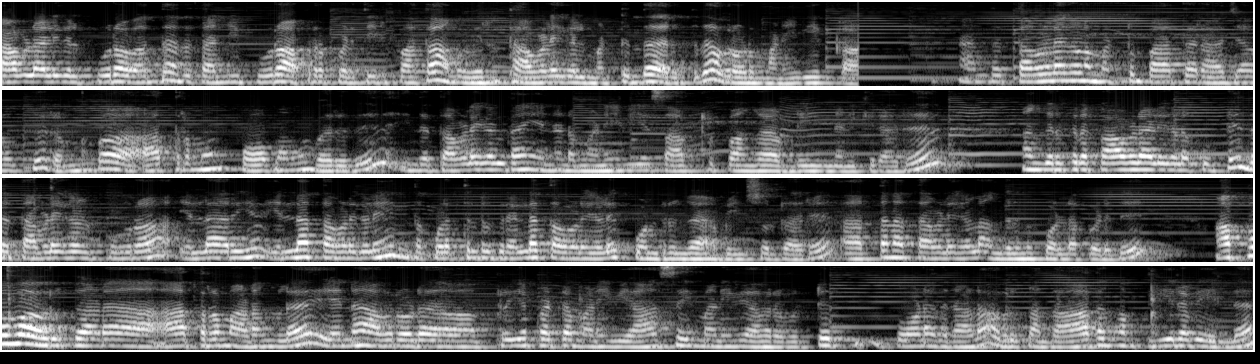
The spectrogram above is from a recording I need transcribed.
காவலாளிகள் பூரா வந்து அந்த தண்ணி பூரா அப்புறப்படுத்திட்டு பார்த்தா அவங்க வெறும் தவளைகள் மட்டும்தான் இருக்குது. அவரோட மனைவியை கா அந்த தவளைகளை மட்டும் பார்த்த ராஜாவுக்கு ரொம்ப ஆத்திரமும் கோபமும் வருது. இந்த தவளைகள் தான் என்னோட மனைவியை சாப்பிட்ருப்பாங்க அப்படின்னு நினைக்கிறாரு. அங்கே இருக்கிற காவலாளிகளை கூப்பிட்டு இந்த தவளைகள் பூரா எல்லாரையும் எல்லா தவளைகளையும் இந்த குளத்தில் இருக்கிற எல்லா தவளைகளையும் கொன்றுங்க அப்படின்னு சொல்கிறாரு அத்தனை தவளைகளும் அங்கேருந்து கொல்லப்படுது. அப்போவும் அவருக்கான ஆத்திரம் அடங்கலை. ஏன்னா அவரோட பிரியப்பட்ட மனைவி ஆசை மனைவி அவரை விட்டு போனதுனால அவருக்கு அந்த ஆதங்கம் தீரவே இல்லை.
